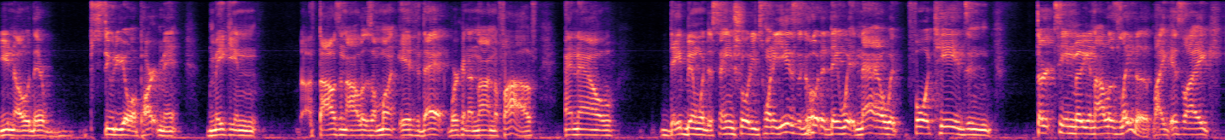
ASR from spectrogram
you know, their studio apartment making a thousand dollars a month, if that, working a nine to five. And now they've been with the same shorty 20 years ago that they with now with four kids and 13 million dollars later. Like it's like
